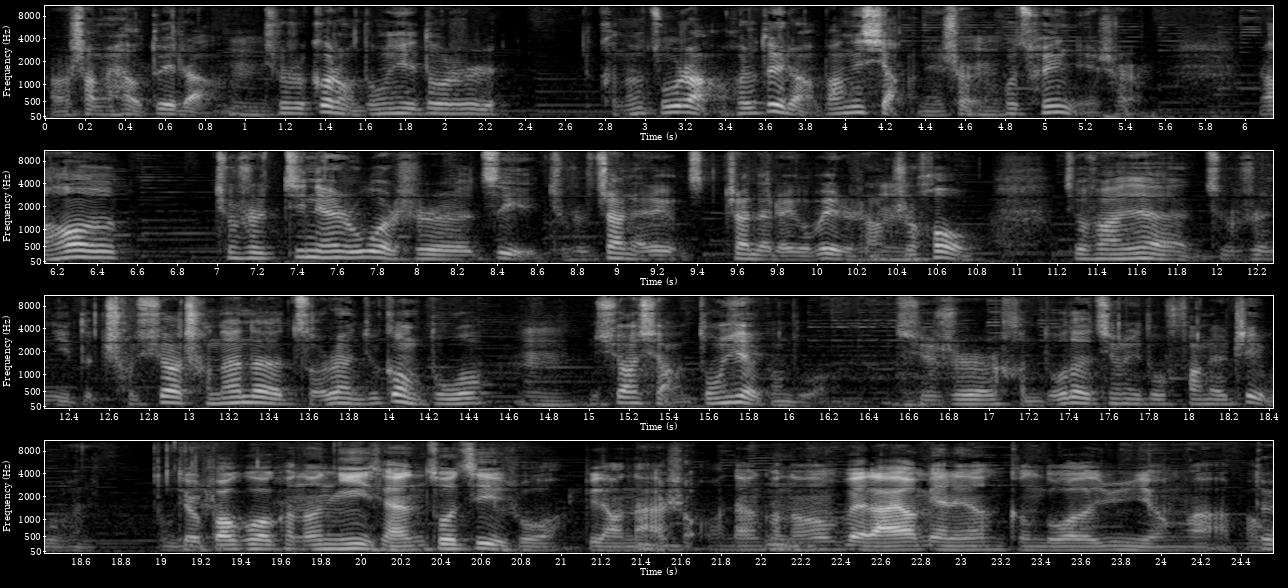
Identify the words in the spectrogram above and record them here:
然后上面还有队长，嗯就是各种东西都是可能组长或者队长帮你想这事儿，嗯会催你这事儿。然后就是今年如果是自己就是站在这个站在这个位置上之嗯后，就发现就是你的承需要承担的责任就更多，嗯，你需要想的东西也更多。其实很多的精力都放在这部分就包括可能你以前做技术比较拿手，但可能未来要面临更多的运营啊，包括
